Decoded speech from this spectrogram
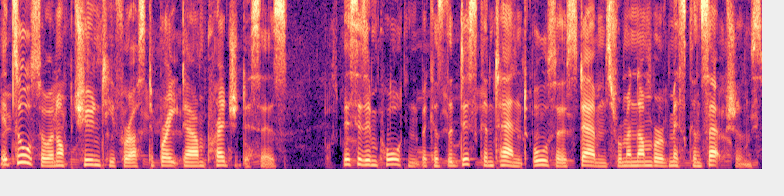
It's also an opportunity for us to break down prejudices. This is important because the discontent also stems from a number of misconceptions.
